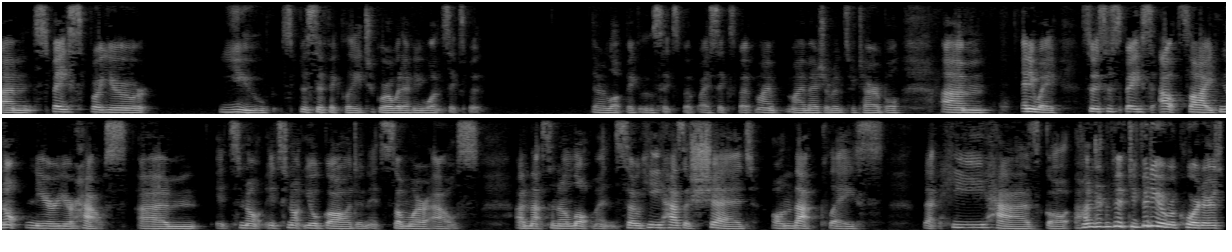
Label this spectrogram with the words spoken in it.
Um, space for your you specifically to grow whatever you want. Six foot. They're a lot bigger than six foot by six foot. My my measurements are terrible. Um, Anyway, so it's a space outside, not near your house. Um, it's not it's not your garden, it's somewhere else. And that's an allotment. So he has a shed on that place that he has got 150 video recorders,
